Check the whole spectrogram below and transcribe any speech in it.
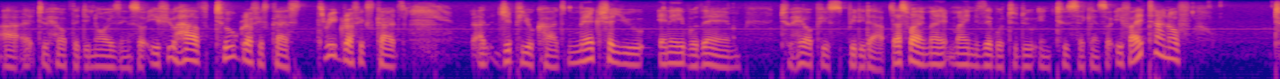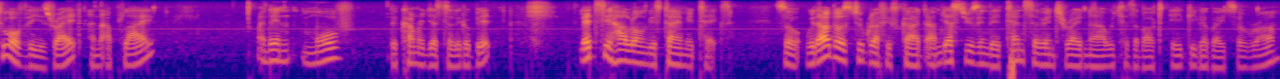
uh, to help the denoising. So if you have two graphics cards three graphics cards uh, GPU cards make sure you enable them to help you speed it up. That's why my, mine is able to do in two seconds. So if I turn off two of these right and apply and then move the camera just a little bit let's see how long this time it takes. So without those two graphics cards I'm just using the 1070 right now which has about 8 gigabytes of RAM.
